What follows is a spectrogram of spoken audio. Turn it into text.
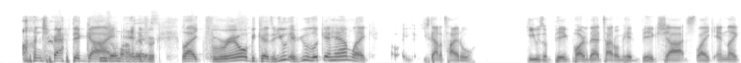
undrafted guy He's on my ever. list. Like for real, because if you if you look at him, like he's got a title. He was a big part of that title. He hit big shots, like and like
